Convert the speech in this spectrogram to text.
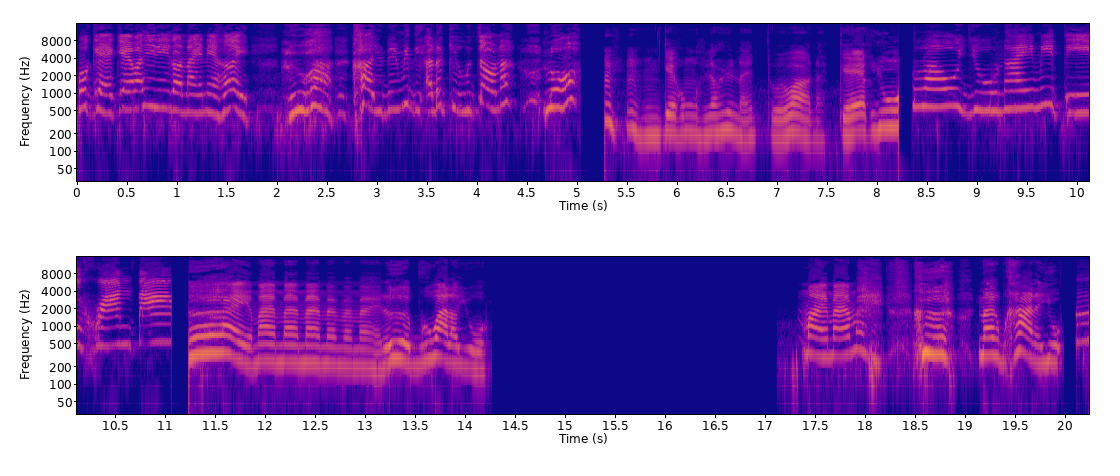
ว่าแกแกมาที่นี่ตอนไหนเนี่ยเฮ้ยหรือว่าข้าอยู่ในมิติอะไรคือเจ้านะเหรอ อื้อหือแกคงงสินะว่าที่ไหนตัวว่านะแกอยู่เราอยู่ในมิติความตายเฮ้ยไม่ไม่ไม่ไม่ไม่ไม่หรือรู้ว่าเราอยู่ไม่ไม่ไม่คือนายกับข้าเนี่ยอยู่อ๋อ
